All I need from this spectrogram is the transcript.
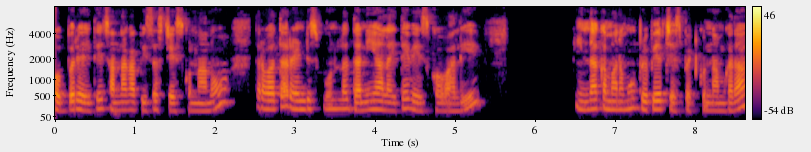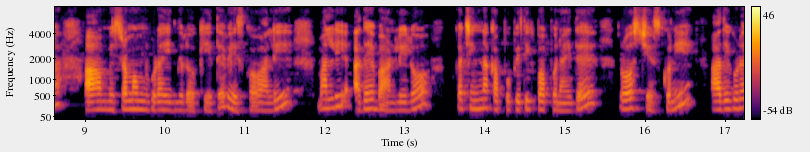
కొబ్బరి అయితే సన్నగా పీసెస్ చేసుకున్నాను. తర్వాత రెండు స్పూన్ల ధనియాలు అయితే వేసుకోవాలి. ఇందాక మనము ప్రిపేర్ చేసి పెట్టుకున్నాం కదా ఆ మిశ్రమం కూడా ఇందులోకి అయితే వేసుకోవాలి. మళ్ళీ అదే బాండ్లీలో ఒక చిన్న కప్పు పితికిపప్పునైతే రోస్ట్ చేసుకొని అది కూడా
